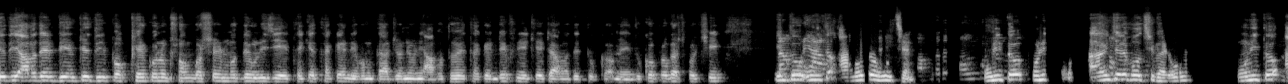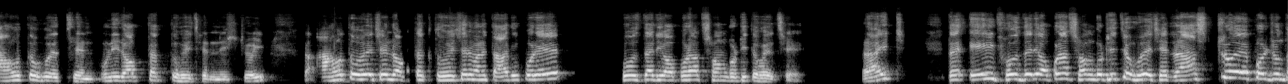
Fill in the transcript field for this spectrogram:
যদি আমাদের বিএনপি দুই পক্ষের কোনো সংঘর্ষের মধ্যে উনি যে থেকে থাকেন এবং তার জন্য উনি আহত হয়ে থাকেন ডেফিনেটলি এটা আমাদের দুঃখ আমি দুঃখ প্রকাশ করছি। কিন্তু উনি উনি তো আহত হয়েছেন। উনি তো উনি আমি যেটা বলছি ভাই উনি- তো আহত হয়েছেন, উনি রক্তাক্ত হয়েছেন নিশ্চয়ই। তো আহত হয়েছেন, রক্তাক্ত হয়েছেন মানে তার উপরে ফৌজদারি অপরাধ সংগঠিত হয়েছে রাইট তা এই ফৌজদারি অপরাধ সংগঠিত হয়েছে, রাষ্ট্র এ পর্যন্ত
